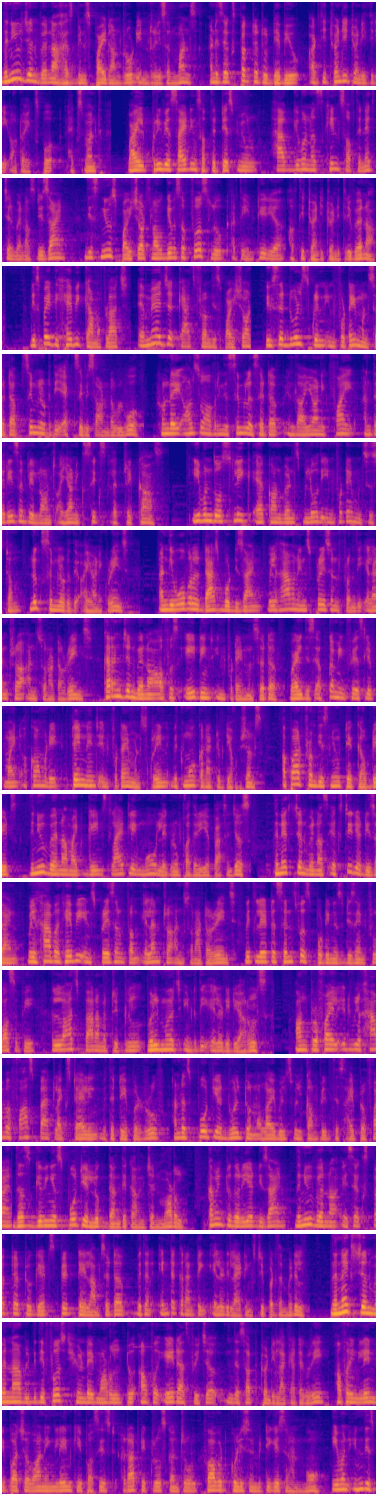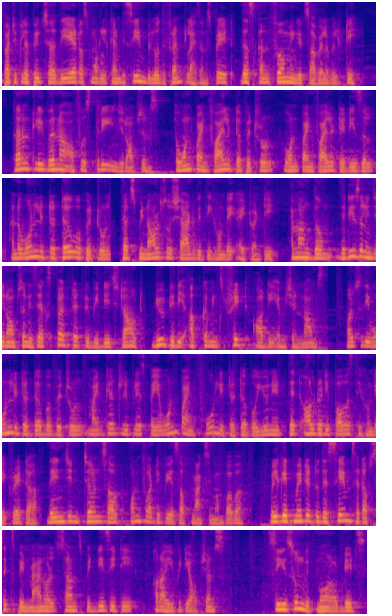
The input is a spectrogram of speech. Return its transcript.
The new Gen Verna has been spied on road in recent months and is expected to debut at the 2023 Auto Expo next month. While previous sightings of the test mule have given us hints of the next gen Verna's design, these new spy shots now give us a first look at the interior of the 2023 Verna. Despite the heavy camouflage, a major catch from the spy shot is a dual screen infotainment setup similar to the XUV700. Hyundai also offering a similar setup in the Ioniq 5 and the recently launched Ioniq 6 electric cars. Even though sleek aircon vents below the infotainment system look similar to the Ioniq range, and the overall dashboard design will have an inspiration from the Elantra and Sonata range. Current gen Verna offers 8-inch infotainment setup, while this upcoming facelift might accommodate 10-inch infotainment screen with more connectivity options. Apart from these new tech updates, the new Verna might gain slightly more legroom for the rear passengers. The next gen Verna's exterior design will have a heavy inspiration from Elantra and Sonata range. With latest Sensuous Sportiness design philosophy, a large parametric grille will merge into the LED DRLs. On profile, it will have a fastback-like styling with a tapered roof and a sportier dual-tone alloy wheels will complete the side profile, thus giving a sportier look than the current gen model. Coming to the rear design, the new Verna is expected to get split tail lamp setup with an interconnecting LED lighting strip at the middle. The next gen Verna will be the first Hyundai model to offer ADAS feature in the sub 20 lakh category, offering lane departure warning, lane keep assist, adaptive cruise control, forward collision mitigation and more. Even in this particular picture, the ADAS model can be seen below the front license plate, thus confirming its availability. Currently, Verna offers three engine options a 1.5 liter petrol, 1.5 liter diesel, and a 1 liter turbo petrol that's been also shared with the Hyundai i20. Among them, the diesel engine option is expected to be ditched out due to the upcoming strict RD emission norms. Also, the 1 liter turbo petrol might get replaced by a 1.4 liter turbo unit that already powers the Hyundai Creta. The engine turns out 140 PS of maximum power. Will get mated to the same set of 6-speed manual, 7-speed DCT or IEPT options. See you soon with more updates.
